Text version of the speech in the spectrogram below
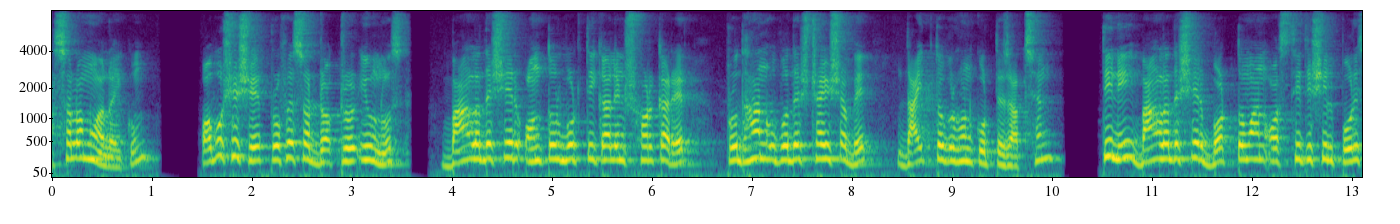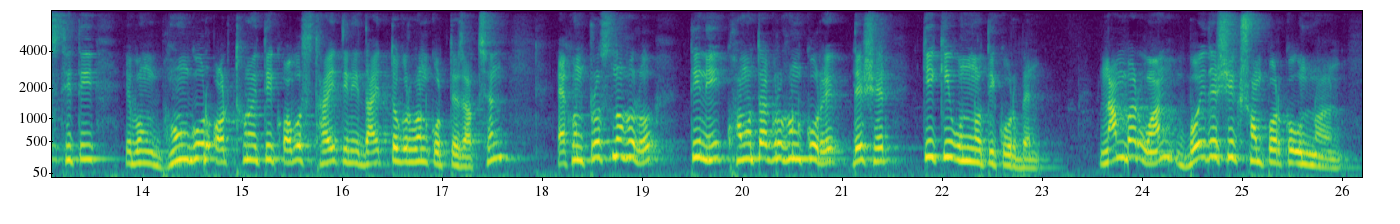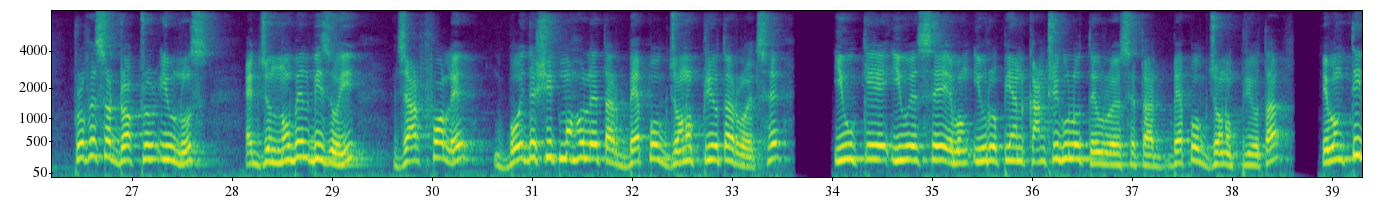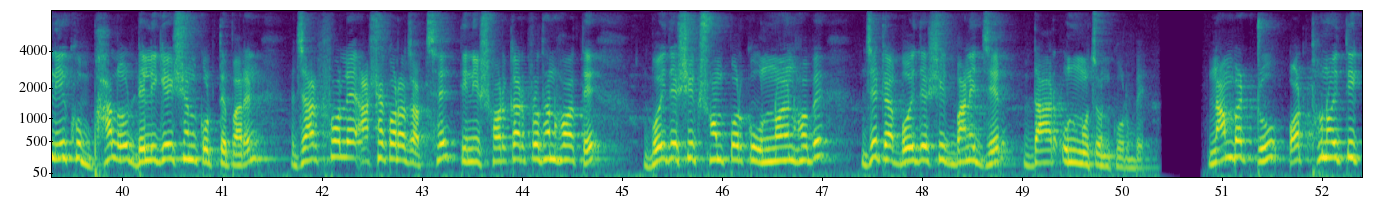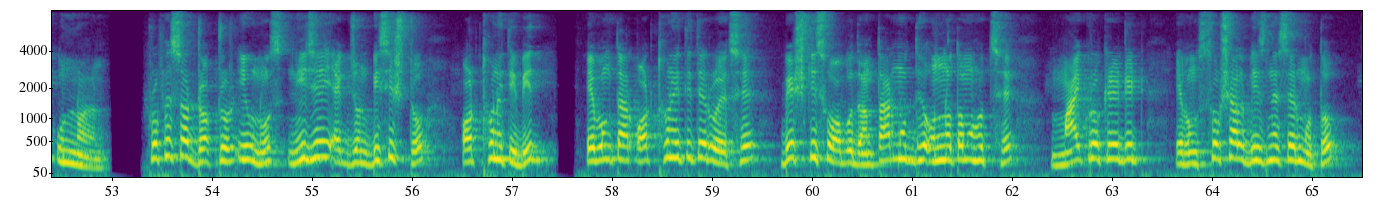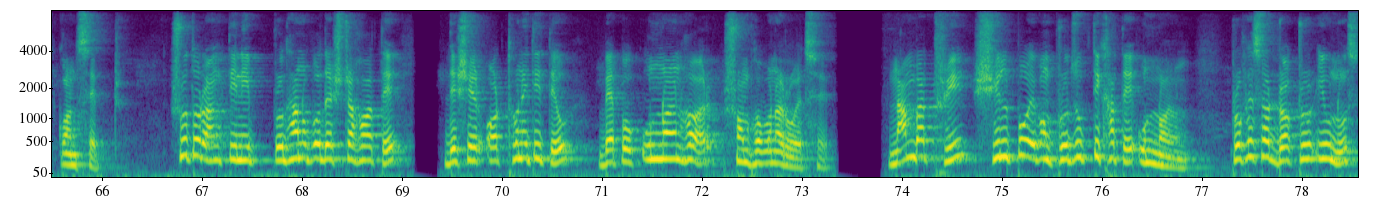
আসসালামু আলাইকুম। অবশেষে প্রফেসর ডক্টর ইউনুস বাংলাদেশের অন্তর্বর্তীকালীন সরকারের প্রধান উপদেষ্টা হিসাবে দায়িত্ব গ্রহণ করতে যাচ্ছেন। তিনি বাংলাদেশের বর্তমান অস্থিতিশীল পরিস্থিতি এবং ভঙ্গুর অর্থনৈতিক অবস্থায় তিনি দায়িত্ব গ্রহণ করতে যাচ্ছেন। এখন প্রশ্ন হলো, তিনি ক্ষমতা গ্রহণ করে দেশের কি কি উন্নতি করবেন? নাম্বার ওয়ান, বৈদেশিক সম্পর্ক উন্নয়ন। প্রফেসর ডক্টর ইউনুস একজন নোবেল বিজয়ী যার ফলে বৈদেশিক মহলে তার ব্যাপক জনপ্রিয়তা রয়েছে। ইউকে ইউএসএ এবং ইউরোপিয়ান কান্ট্রিগুলোতেও রয়েছে তার ব্যাপক জনপ্রিয়তা এবং তিনি খুব ভালো ডেলিগেশন করতে পারেন, যার ফলে আশা করা যাচ্ছে তিনি সরকার প্রধান হওয়াতে বৈদেশিক সম্পর্ক উন্নয়ন হবে, যেটা বৈদেশিক বাণিজ্যের দ্বার উন্মোচন করবে। নাম্বার টু, অর্থনৈতিক উন্নয়ন। প্রফেসর ডক্টর ইউনুস নিজেই একজন বিশিষ্ট অর্থনীতিবিদ। এবং তার অর্থনীতিতে রয়েছে বেশ কিছু অবদান। তার মধ্যে অন্যতম হচ্ছে মাইক্রো ক্রেডিট এবং সোশ্যাল বিজনেসের মতো কনসেপ্ট। সুতরাং তিনি প্রধান উপদেষ্টা হওয়াতে দেশের অর্থনীতিতেও ব্যাপক উন্নয়ন হওয়ার সম্ভাবনা রয়েছে। নাম্বার থ্রি, শিল্প এবং প্রযুক্তি খাতে উন্নয়ন। প্রফেসর ডক্টর ইউনুস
